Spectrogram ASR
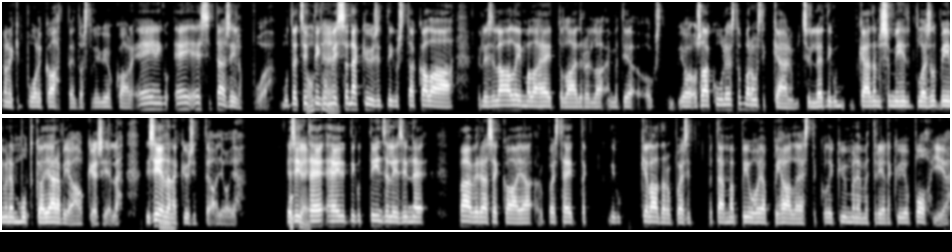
jonnekin puoli kahteen tuosta niin joka oli. Ei, niin kuin, ei edes sitä silppua. Mutta sitten okay. niin missä näkyy sit, niin sitä kalaa, eli sillä alimmalla heittolaiturilla, en mä tiedä, onko jo osa kuulijoista on varmasti käynyt, mutta silleen, että niin käytännössä mihin tulee se viimeinen mutka järvi aukeaa siellä, niin siellä mm. näkyy sitten ajoja. Ja okay. sitten he, heitit niin tinseli sinne päävirän sekaan ja rupesit heittää niin kuin kelalta rupesit vetämään piuhoja pihalle ja sitten kun oli 10 metriä näkyy jo pohjia,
